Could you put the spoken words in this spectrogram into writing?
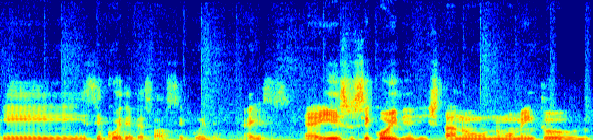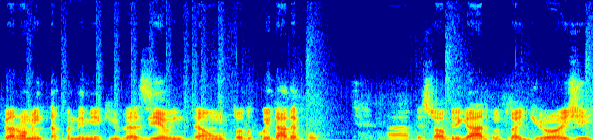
e, e se cuidem, pessoal, se cuidem. É isso. É isso, se cuidem. A gente está no, no momento, no pior momento da pandemia aqui no Brasil, então todo cuidado é pouco. Uh, pessoal, obrigado pelo episódio de hoje.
